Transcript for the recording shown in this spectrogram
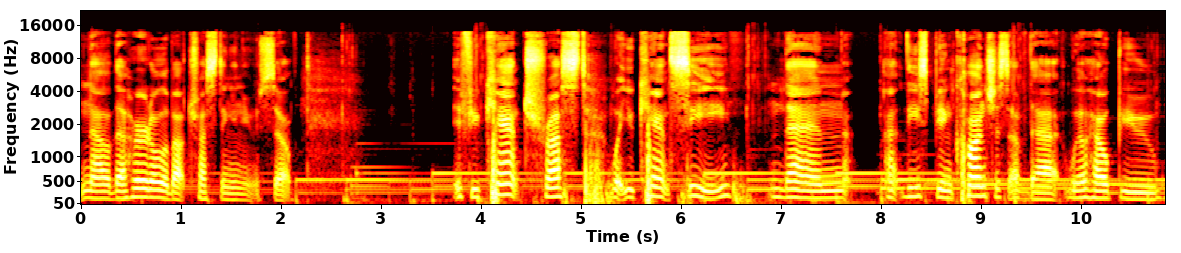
now the hurdle about trusting in you. So, if you can't trust what you can't see, then at least being conscious of that will help you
